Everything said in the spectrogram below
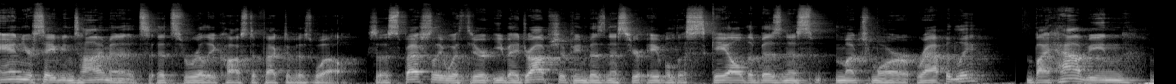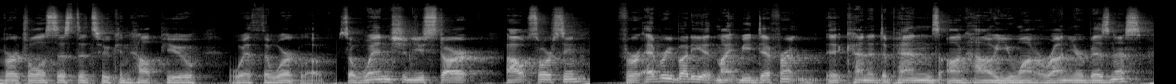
and you're saving time and it's it's really cost effective as well. So especially with your eBay dropshipping business, you're able to scale the business much more rapidly by having virtual assistants who can help you with the workload. So when should you start outsourcing? For everybody, it might be different. It kind of depends on how you want to run your business.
